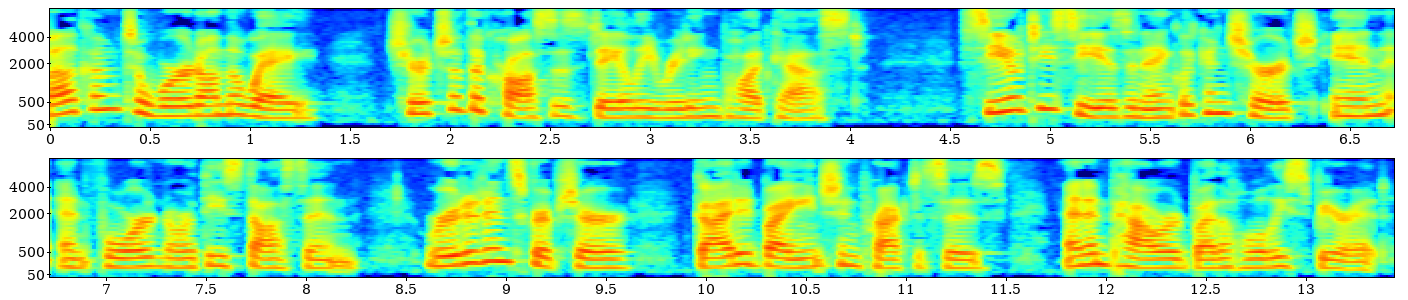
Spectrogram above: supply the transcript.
Welcome to Word on the Way, Church of the Cross's daily reading podcast. COTC is an Anglican church in and for Northeast Austin, rooted in Scripture, guided by ancient practices, and empowered by the Holy Spirit.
